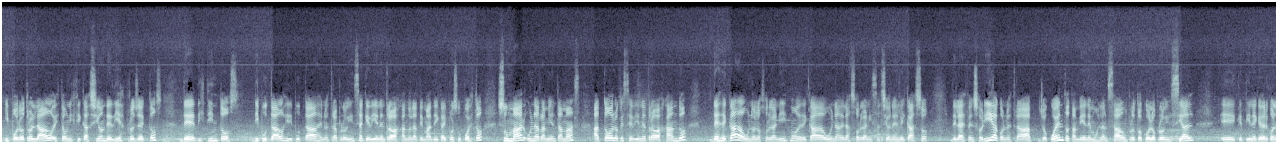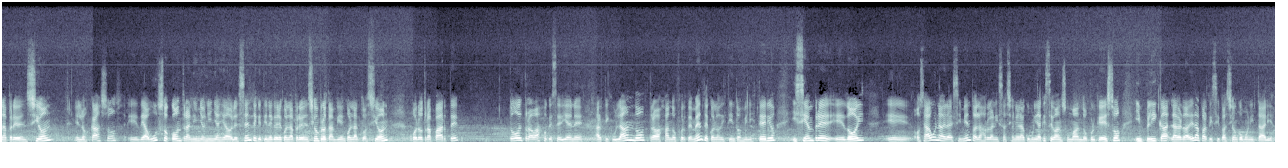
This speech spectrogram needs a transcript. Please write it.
y por otro lado esta unificación de 10 proyectos de distintos diputados y diputadas de nuestra provincia que vienen trabajando la temática y por supuesto sumar una herramienta más a todo lo que se viene trabajando desde cada uno de los organismos, desde cada una de las organizaciones. En el caso de la Defensoría, con nuestra app Yo Cuento, también hemos lanzado un protocolo provincial eh, que tiene que ver con la prevención en los casos eh, de abuso contra niños, niñas y adolescentes, que tiene que ver con la prevención, pero también con la actuación. Por otra parte, todo el trabajo que se viene articulando, trabajando fuertemente con los distintos ministerios y siempre eh, doy, eh, o sea, hago un agradecimiento a las organizaciones de la comunidad que se van sumando, porque eso implica la verdadera participación comunitaria.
